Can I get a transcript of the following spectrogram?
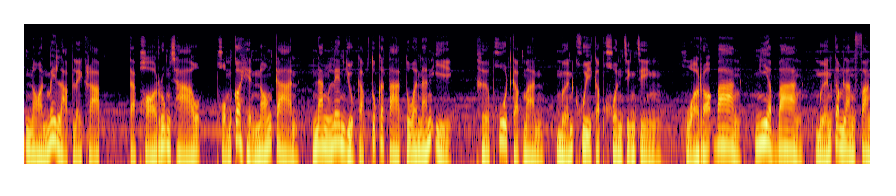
บนอนไม่หลับเลยครับ แต่พอรุ่งเช้า ผมก็เห็นน้องการนั่งเล่นอยู่กับตุ๊กตาตัวนั้นอีก เธอพูดกับมันเหมือนคุยกับคนจริง ๆ หัวเราะบ้าง เงียบบ้าง เหมือนกำลังฟัง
